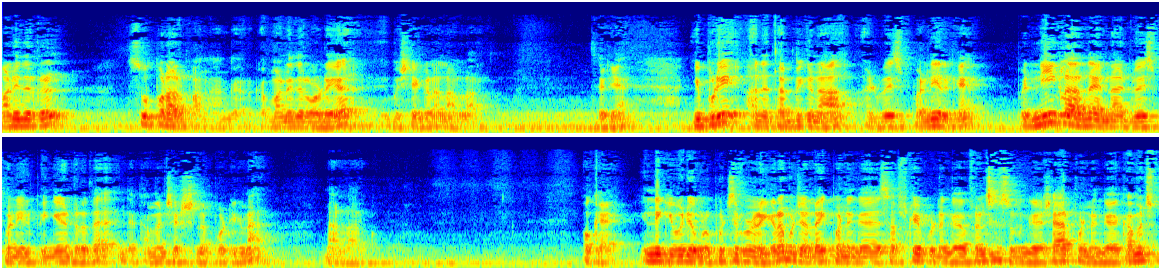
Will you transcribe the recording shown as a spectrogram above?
மனிதர்கள் சூப்பராக இருப்பாங்க. அங்கே இருக்க மனிதர்களுடைய விஷயங்கள்லாம் நல்லா இருக்கும். சரியா? இப்படி அந்த தம்பிக்கு நான் அட்வைஸ் பண்ணியிருக்கேன். இப்போ நீங்களாக இருந்தால் என்ன அட்வைஸ் பண்ணியிருப்பீங்கன்றத இந்த கமெண்ட் செக்ஷனில் போட்டிங்கன்னா நல்லாயிருக்கும் ஓகே இன்றைக்கி வீடியோ உங்களுக்கு பிடிச்சிருக்கணும்னு நினைக்கிறேன். கொஞ்சம் லைக் பண்ணுங்கள் சப்ஸ்கிரைப் பண்ணுங்கள் ஃப்ரெண்ட்ஸ் சொல்லுங்கள் ஷேர் பண்ணுங்கள் கமெண்ட்ஸ்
